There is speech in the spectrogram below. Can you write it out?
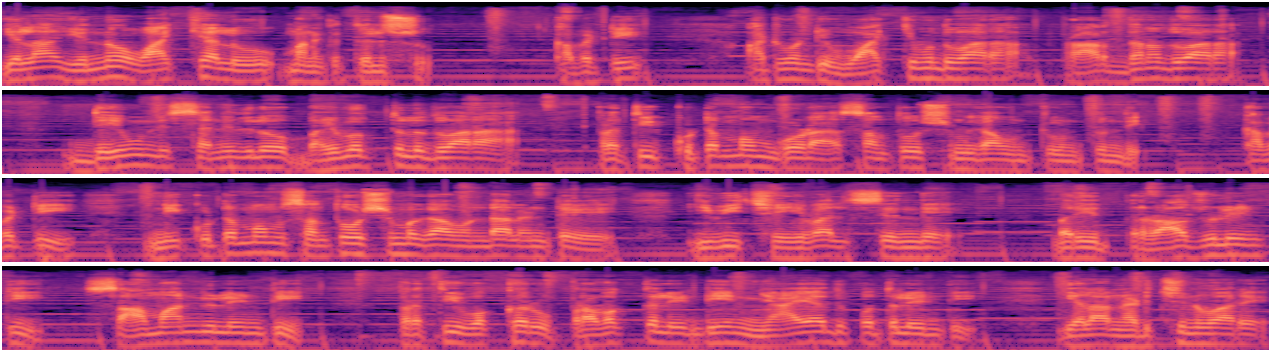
ఇలా ఎన్నో వాక్యాలు మనకు తెలుసు. కాబట్టి అటువంటి వాక్యము ద్వారా ప్రార్థన ద్వారా దేవుని సన్నిధిలో భయభక్తుల ద్వారా ప్రతి కుటుంబం కూడా సంతోషంగా ఉంటూ ఉంటుంది. కాబట్టి నీ కుటుంబం సంతోషముగా ఉండాలంటే ఇవి చేయవలసిందే. మరి రాజులేంటి? సామాన్యులేంటి? ప్రతి ఒక్కరూ ప్రవక్తలేంటి? న్యాయాధిపతులేంటి? ఇలా నడిచిన వారే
